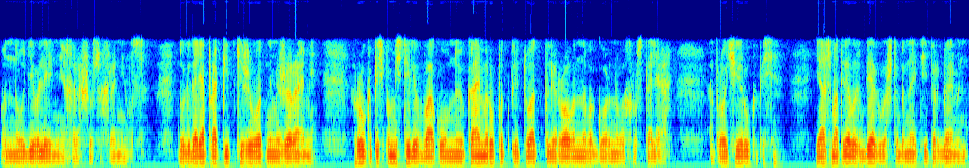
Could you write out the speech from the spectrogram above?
Он на удивление хорошо сохранился благодаря пропитке животными жирами. Рукопись поместили в вакуумную камеру под плиту отполированного горного хрусталя. А прочие рукописи? Я осмотрел их бегло, чтобы найти пергамент.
